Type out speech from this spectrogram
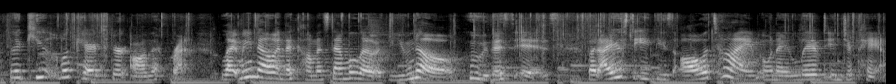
with a cute little character on the front. Let me know in the comments down below if you know who this is. But I used to eat these all the time when I lived in Japan.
